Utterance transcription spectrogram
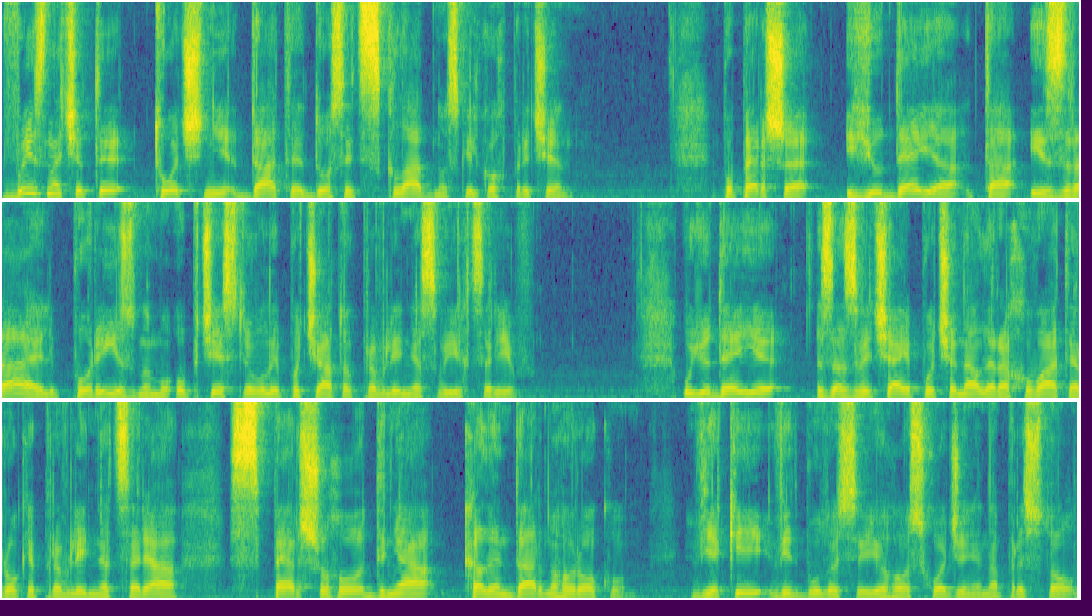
Визначити точні дати досить складно з кількох причин. По-перше, Юдея та Ізраїль по різному обчислювали початок правління своїх царів. У юдеї зазвичай починали рахувати роки правління царя з першого дня календарного року, в який відбулося його сходження на престол.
